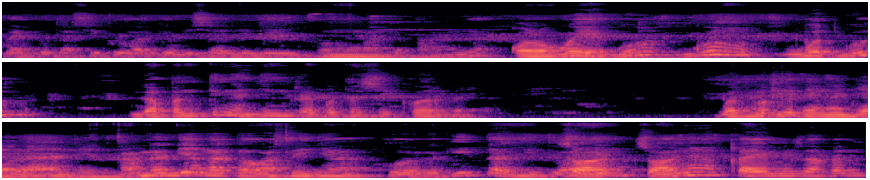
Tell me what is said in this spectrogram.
reputasi keluarga bisa jadi omongan tetangga. Kalau gue ya, gue gue buat gue nggak penting anjing reputasi keluarga. Buat gue kita yang ngejalanin. Karena dia nggak tahu aslinya keluarga kita gitu soal, aja. soalnya kayak misalkan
